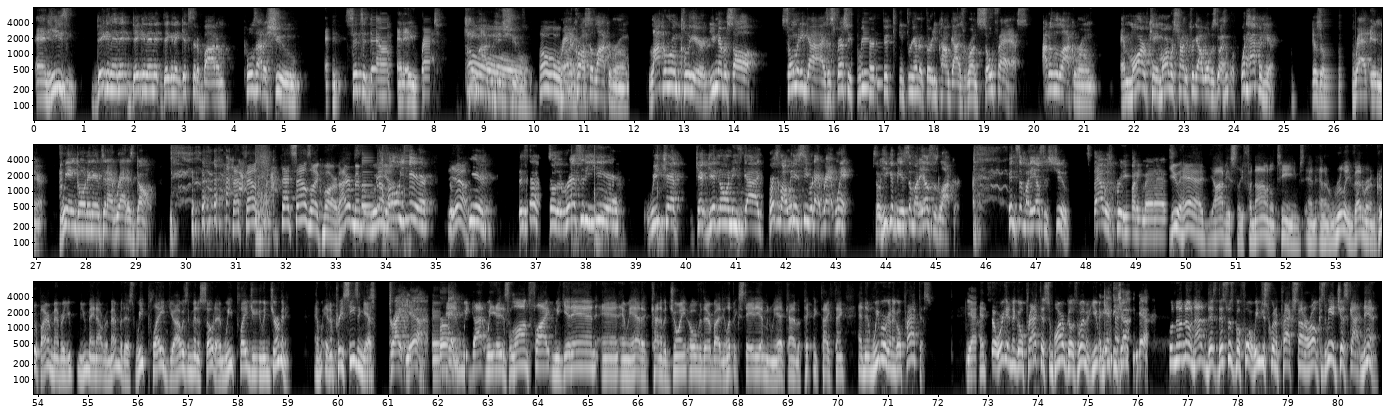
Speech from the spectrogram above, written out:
And he's digging in it, digging in it, digging it. Gets to the bottom, pulls out a shoe, and sits it down, and a rat came oh, out of his shoe, oh, ran across God. the locker room. Locker room cleared. You never saw so many guys, especially 315, 330 pound guys, run so fast out of the locker room. And Marv came. Marv was trying to figure out what was going. What happened here? There's a rat in there. We ain't going in there until that rat is gone. that sounds that sounds like Marv. I remember so we the uh, whole year. Yeah. Year, so the rest of the year, we kept kept getting on these guys. First of all, we didn't see where that rat went, so he could be in somebody else's locker, in somebody else's shoe. So that was pretty funny, man. You had obviously phenomenal teams and, and a really veteran group. I remember you you may not remember this. We played you. I was in Minnesota and we played you in Germany and in a preseason game. That's right. Yeah. And we got we it's a long flight and we get in and and we had a kind of a joint over there by the Olympic Stadium and we had kind of a picnic type thing. And then we were going to go practice. Yeah. And so we're getting to go practice. And Marv goes, wait a minute, you against each other. Yeah. Well, no, no, not this. This was before. We were just going to practice on our own because we had just gotten in.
